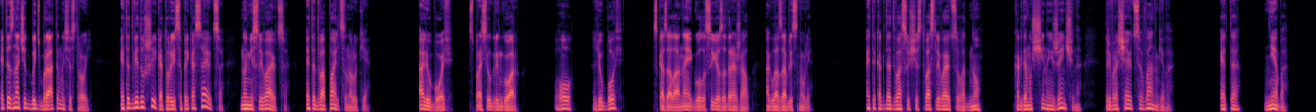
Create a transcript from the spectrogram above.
«Это значит быть братом и сестрой. Это две души, которые соприкасаются, но не сливаются. Это два пальца на руке. «А любовь?» — спросил Грингуар. «О, любовь!» — сказала она, и голос ее задрожал, а глаза блеснули. «Это когда два существа сливаются в одно, когда мужчина и женщина превращаются в ангела. Это небо».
